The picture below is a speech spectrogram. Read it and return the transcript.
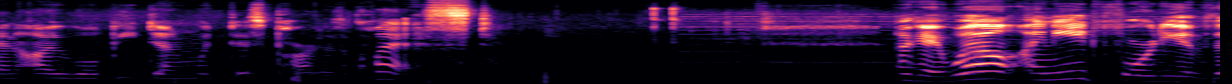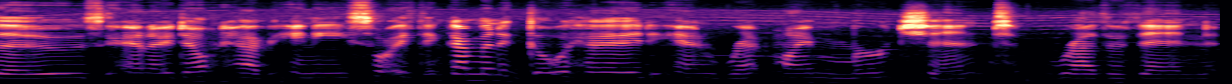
and I will be done with this part of the quest. Okay, well, I need 40 of those, and I don't have any, so I think I'm going to go ahead and rent my merchant rather than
